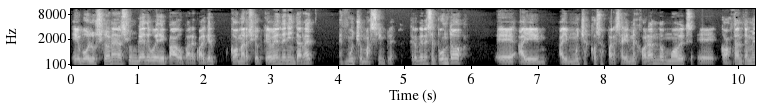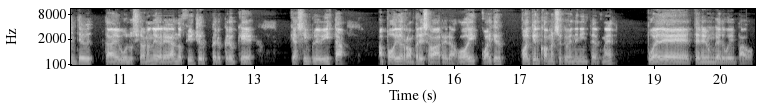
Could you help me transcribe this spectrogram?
evolucionar hacia un gateway de pago para cualquier comercio que vende en Internet es mucho más simple. Creo que en ese punto eh, hay, hay muchas cosas para seguir mejorando. Movex eh, constantemente está evolucionando y agregando features, pero creo que, que, a simple vista ha podido romper esa barrera. Hoy cualquier, cualquier comercio que vende en Internet puede tener un gateway pago.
